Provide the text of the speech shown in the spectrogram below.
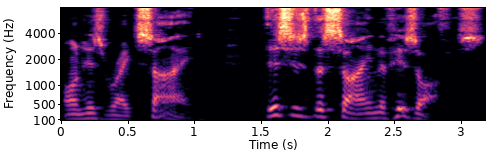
on his right side. This is the sign of his office.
